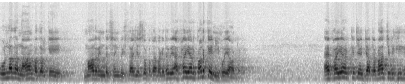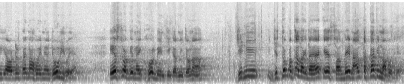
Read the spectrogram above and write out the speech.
ਉਹਨਾਂ ਦਾ ਨਾਮ ਬਦਲ ਕੇ ਮਾਲਵਿੰਦਰ ਸਿੰਘ ਲਿਖਤਾ, ਜਿਸ ਤੋਂ ਪਤਾ ਲੱਗਦਾ ਵੀ ਐਫ ਆਈ ਆਰ ਪੜ੍ਹ ਕੇ ਨਹੀਂ ਹੋਇਆ ਆਰਡਰ ਐਫ ਆਈ ਆਰ ਕਿਤੇ ਜਦ ਬਾਅਦ ਚ ਲਿਖੀ ਗਈ ਆਰਡਰ ਪਹਿਲਾਂ ਹੋਏ ਨੇ, ਜੋ ਵੀ ਹੋਇਆ। ਇਸ ਤੋਂ ਅੱਗੇ ਮੈਂ ਇੱਕ ਹੋਰ ਬੇਨਤੀ ਕਰਨੀ ਚਾਹੁੰਦਾ ਜਿੰਨੀ ਜਿੱਥੋਂ ਪਤਾ ਲੱਗਦਾ ਹੈ ਕਿ ਸਾਡੇ ਨਾਲ ਧੱਕਾ ਕਿੰਨਾ ਹੋ ਰਿਹਾ ਹੈ।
